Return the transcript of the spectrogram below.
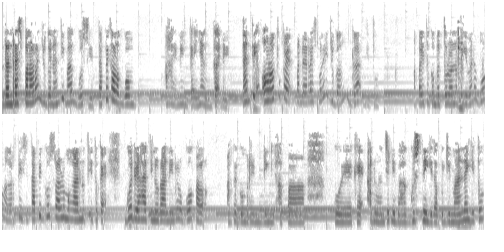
Dan respon orang juga nanti bagus gitu. Tapi kalau gue ah ini kayaknya enggak deh. Nanti orang tuh kayak pada responnya juga enggak gitu. Apa itu kebetulan apa gimana gue nggak ngerti sih. Tapi gue selalu menganut itu kayak gue dari hati nurani dulu. Gue kalau sampai gue merinding apa gue kayak aduh anjir nih bagus nih gitu apa gimana gitu.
